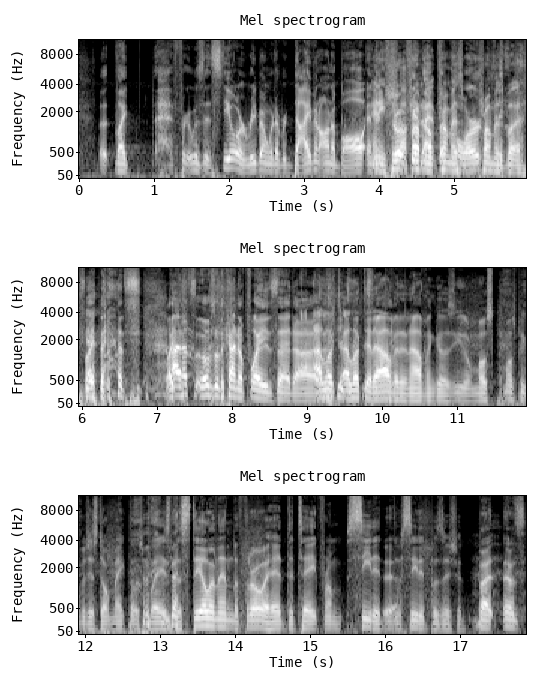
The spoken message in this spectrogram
like was it steal or rebound, whatever, diving on a ball and, and he threw it from, it from his court. from his butt. like that's like that's those are the kind of plays that uh, I looked I looked at Alvin and Alvin goes, you know, most most people just don't make those plays. the steal and then the throw ahead to Tate from seated yeah. the seated position. But it was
